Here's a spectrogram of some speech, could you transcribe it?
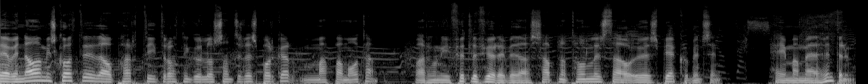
Þegar við náðum í skottið á partí drottningu Los Angeles borgar, Mappa Mota, var hún í fullu fjöri við að sapna tónlist á USB-kubin sinn, heima með hundinum.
